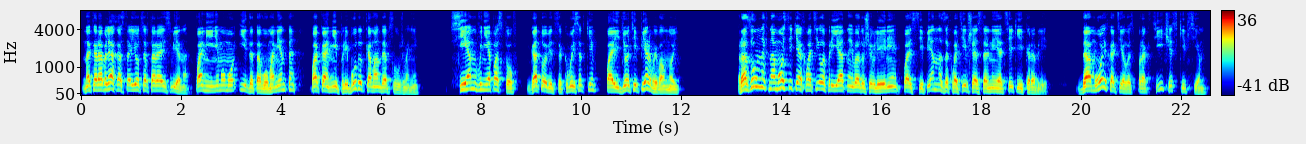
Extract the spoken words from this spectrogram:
На кораблях остается вторая смена, по минимуму и до того момента, пока не прибудут команды обслуживания. Всем вне постов, готовиться к высадке, пойдете первой волной. Разумных на мостике охватило приятное воодушевление, постепенно захватившее остальные отсеки и корабли. Домой хотелось практически всем.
